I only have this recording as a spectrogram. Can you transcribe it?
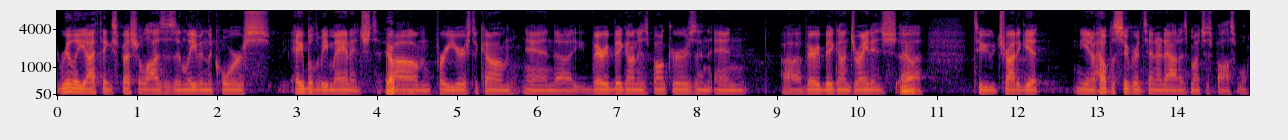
really, I think specializes in leaving the course able to be managed Yep. um, for years to come, and uh, very big on his bunkers and and uh, very big on drainage uh, to try to get you know help the superintendent out as much as possible.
